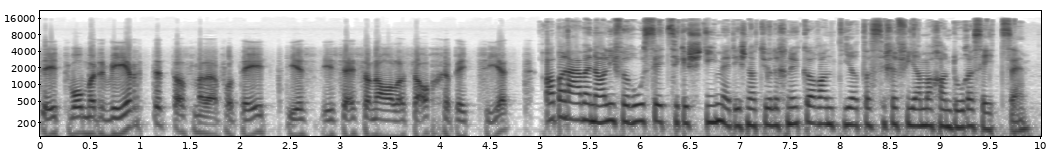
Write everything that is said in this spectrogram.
dort, wo man wertet, dass man von dort die, die saisonalen Sachen bezieht. Aber auch wenn alle Voraussetzungen stimmen, ist natürlich nicht garantiert, dass sich eine Firma durchsetzen kann.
